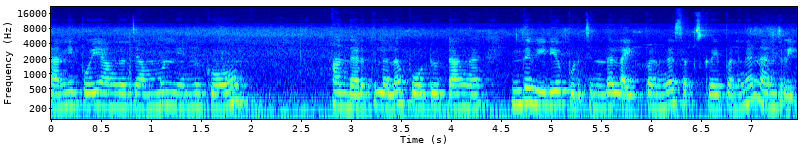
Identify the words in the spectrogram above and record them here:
தண்ணி போய் அங்கே ஜம்முன்னு நின்றுக்கும் அந்த இடத்துலலாம் போட்டு விட்டாங்க. இந்த வீடியோ பிடிச்சிருந்தா லைக் பண்ணுங்கள் சப்ஸ்கிரைப் பண்ணுங்கள் நன்றி.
